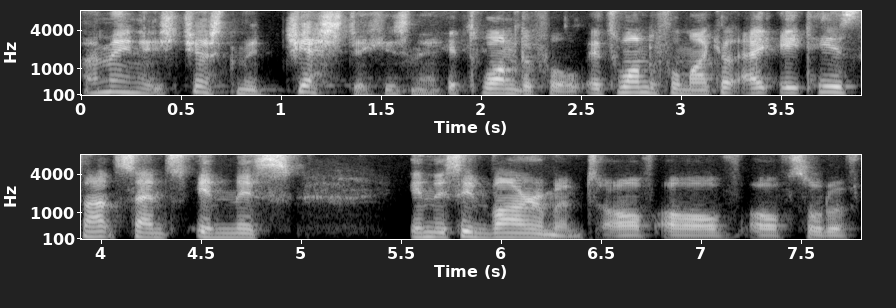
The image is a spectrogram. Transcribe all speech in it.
I mean, it's just majestic, isn't it? It's wonderful. It's wonderful, Michael. It is that sense in this in this environment of of of sort of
